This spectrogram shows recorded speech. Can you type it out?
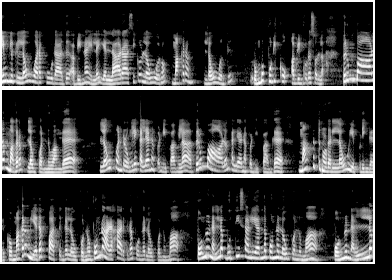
இவங்களுக்கு லவ் வரக்கூடாது அப்படின்னா இல்லை எல்லா ராசிக்கும் லவ் வரும். மகரம் லவ் வந்து ரொம்ப பிடிக்கும் அப்படின்னு கூட சொல்லலாம். பெரும்பாலும் மகரம் லவ் பண்ணுவாங்க. லவ் பண்ணுறவங்களே கல்யாணம் பண்ணிப்பாங்களா? பெரும்பாலும் கல்யாணம் பண்ணிப்பாங்க. மகரத்தினோட லவ் எப்படிங்க இருக்கும்? மகரம் எதை பார்த்துங்க லவ் பண்ணும்? பொண்ணு அழகாக இருக்குன்னா பொண்ணை லவ் பண்ணுமா? பொண்ணு நல்ல புத்திசாலியாக இருந்தால் பொண்ணை லவ் பண்ணுமா? பொண்ணு நல்ல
